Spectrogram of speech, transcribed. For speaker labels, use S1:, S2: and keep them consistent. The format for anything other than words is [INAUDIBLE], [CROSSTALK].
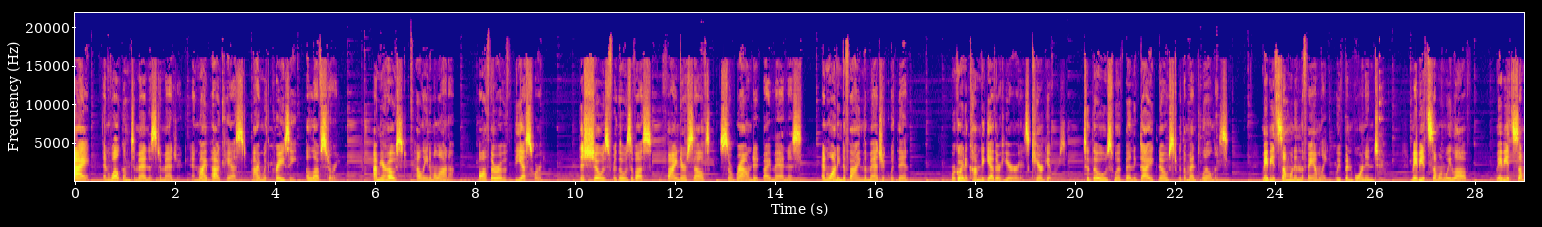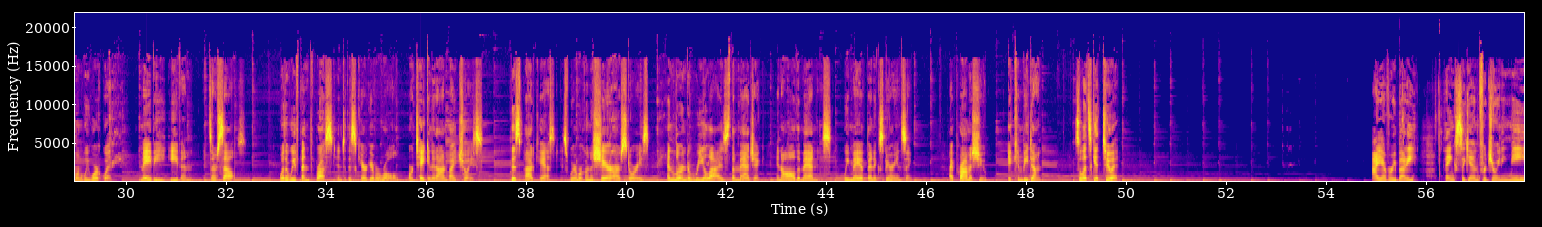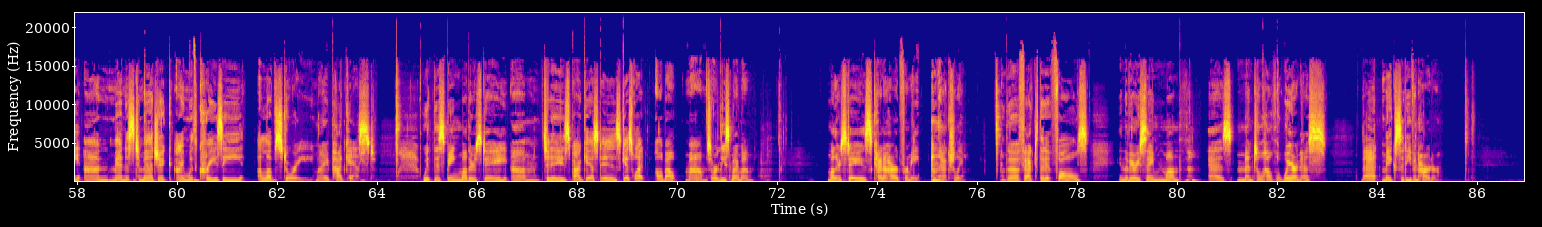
S1: Hi, and welcome to Madness to Magic and my podcast, I'm with Crazy, a love story. I'm your host, Paulina Milana, author of The S Word. This show is for those of us who find ourselves surrounded by madness and wanting to find the magic within. We're going to come together here as caregivers to those who have been diagnosed with a mental illness. Maybe it's someone in the family we've been born into. Maybe it's someone we love. Maybe it's someone we work with. Maybe even it's ourselves. Whether we've been thrust into this caregiver role or taken it on by choice, this podcast is where we're going to share our stories and learn to realize the magic in all the madness we may have been experiencing. I promise you, it can be done. So let's get to it. Hi, everybody. Thanks again for joining me on Madness to Magic. I'm with Crazy, a Love Story, my podcast. With this being Mother's Day, um, today's podcast is guess what? All about moms, or at least my mom. Mother's Day is kind of hard for me, [CLEARS THROAT] actually. The fact that it falls in the very same month as mental health awareness, that makes it even harder.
